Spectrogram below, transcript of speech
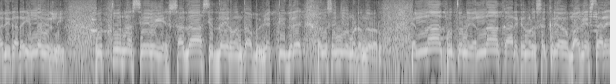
ಅಧಿಕಾರ ಇಲ್ಲದಿರಲಿ. ಪುತ್ತೂರಿನ ಸೇವೆಗೆ ಸದಾ ಸಿದ್ಧ ಇರುವಂಥ ಒಬ್ಬ ವ್ಯಕ್ತಿ ಇದ್ದರೆ ಅದು ಸಂಜೀವ ಮಠಂದವರು. ಎಲ್ಲ ಪುತ್ತೂರಿನ ಎಲ್ಲ ಕಾರ್ಯಕ್ರಮಗಳು ಸಕ್ರಿಯವಾಗಿ ಭಾಗವಹಿಸ್ತಾರೆ.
